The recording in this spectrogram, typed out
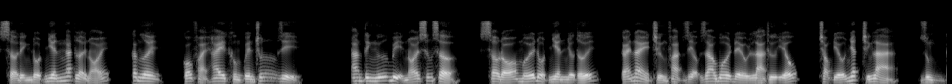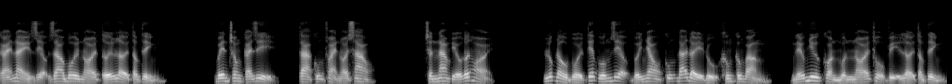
sở đình đột nhiên ngắt lời nói, các ngươi, có phải hay không quên chút gì? An tinh ngữ bị nói xứng sở sau đó mới đột nhiên nhớ tới, cái này trừng phạt rượu dao bôi đều là thứ yếu, trọng yếu nhất chính là dùng cái này rượu dao bôi nói tới lời tâm tình. Bên trong cái gì, ta cũng phải nói sao? Trần nam yếu ớt hỏi. Lúc đầu bồi tiếp uống rượu với nhau cũng đã đầy đủ không công bằng, nếu như còn muốn nói thổ vị lời tâm tình,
